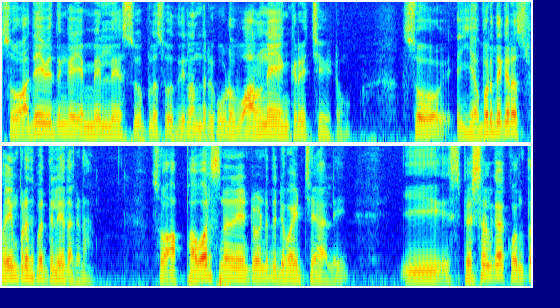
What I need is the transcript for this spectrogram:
సో అదేవిధంగా ఎమ్మెల్యేస్ ప్లస్ వీళ్ళందరూ కూడా వాళ్ళనే ఎంకరేజ్ చేయటం. సో ఎవరి దగ్గర స్వయం ప్రతిపత్తి లేదు అక్కడ. సో ఆ పవర్స్ అనేటువంటిది డివైడ్ చేయాలి. ఈ స్పెషల్గా కొంత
